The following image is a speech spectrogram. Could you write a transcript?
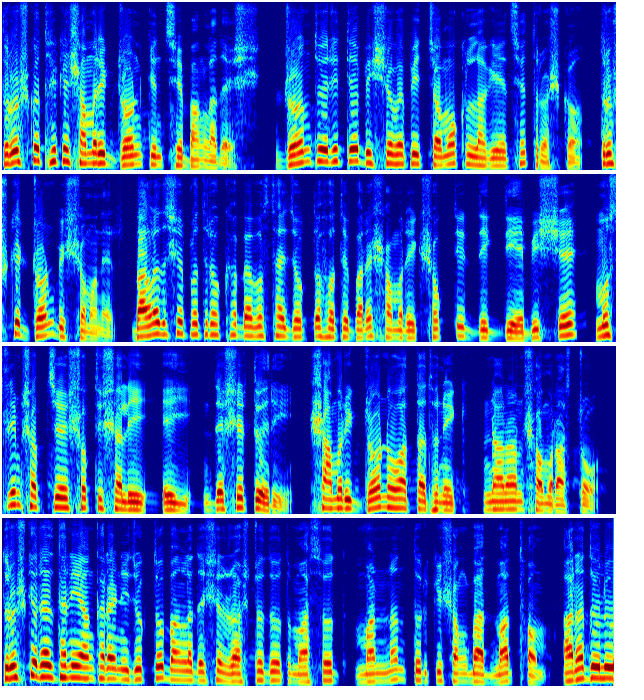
তুরস্ক থেকে সামরিক ড্রোন কিনছে বাংলাদেশ। ড্রোন তৈরিতে বিশ্বব্যাপী চমক লাগিয়েছে তুরস্ক। তুরস্কের ড্রোন বিশ্বমানের। বাংলাদেশের প্রতিরক্ষা ব্যবস্থায় যুক্ত হতে পারে সামরিক শক্তির দিক দিয়ে বিশ্বে মুসলিম সবচেয়ে শক্তিশালী এই দেশের তৈরি। সামরিক ড্রোন ও অত্যাধুনিক নানান সমরাস্ত্র। তুরস্কের রাজধানী আঙ্কারায় নিযুক্ত বাংলাদেশের রাষ্ট্রদূত মাসুদ মান্নান তুর্কি সংবাদ মাধ্যম আনাদুলু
